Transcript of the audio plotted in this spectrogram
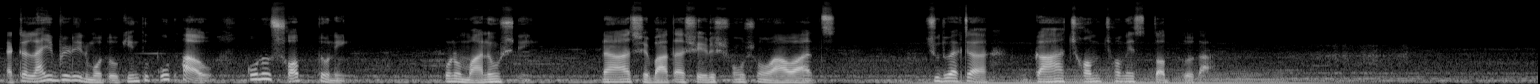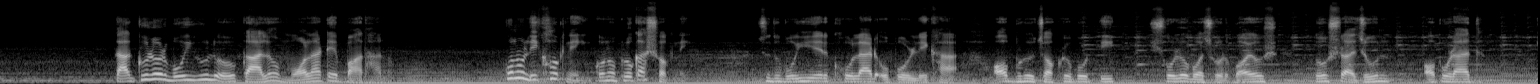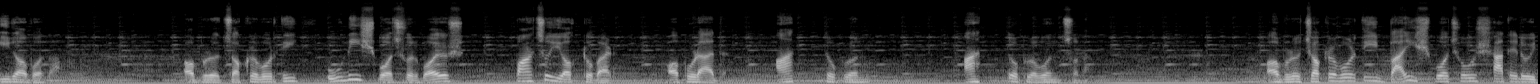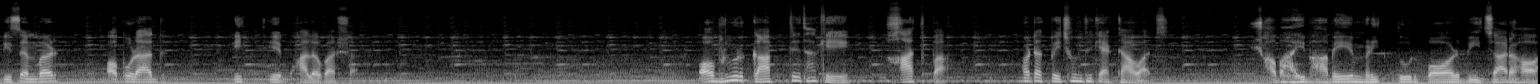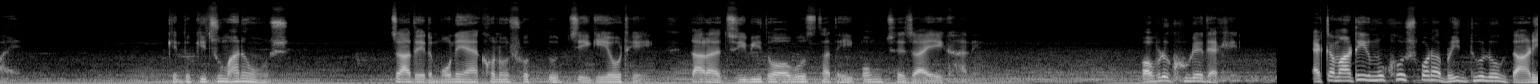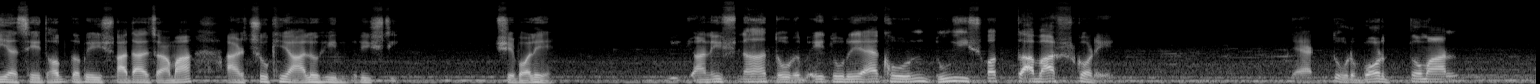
একটা লাইব্রেরির মতো, কিন্তু কোথাও কোনো শব্দ নেই, কোনো মানুষ নেই। না আছে বাতাসের শোঁ শোঁ আওয়াজ, শুধু একটা গা ছমছমে স্তব্ধতা। তাকগুলোর বইগুলো কালো মলাটে বাঁধানো। কোনো লেখক নেই, কোনো প্রকাশক নেই। শুধু বইয়ের খোলার ওপর লেখা অভ্র চক্রবর্তী, ষোলো বছর বয়স, দোসরা জুন, অপরাধ ইরবতা অভ্র চক্রবর্তী, উনিশ বছর বয়স, পাঁচই অক্টোবর, অপরাধ, আত্মপ্রণ, আত্মপ্রবঞ্চনা। অভ্র চক্রবর্তী বাইশ বছর সতেরোই ডিসেম্বর, অপরাধ, মিথ্যে ভালোবাসা। অভ্রর কাঁপতে থাকে, হাত পা, হঠাৎ পেছন থেকে একটা আওয়াজ। সবাই ভাবে মৃত্যুর পর বিচার হয়। কিন্তু কিছু মানুষ, যাদের মনে এখনও সত্য জেগে ওঠে, তারা জীবিত অবস্থাতেই পৌঁছে যায় এখানে। অব্র ঘুরে দেখে। একটা মাটির মুখোশ পরা বৃদ্ধ লোক দাঁড়িয়ে আছে ধবধবে সাদা জামা আর চোখে আলোহীন দৃষ্টি। সে বলে জানিস না, তোর ভেতরে এখন দুই সত্তা বাস করে। এক তোর বর্তমান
